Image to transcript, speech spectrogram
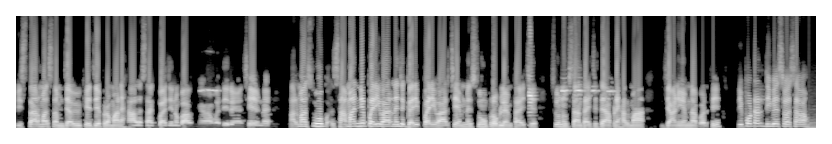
વિસ્તારમાં સમજાવ્યું કે જે પ્રમાણે હાલ શાકભાજીનો ભાવ વધી રહ્યો છે. અને હાલમાં શું સામાન્ય પરિવારને જે ગરીબ પરિવાર છે, એમને શું પ્રોબ્લેમ થાય છે, શું નુકસાન થાય છે તે આપણે હાલમાં જાણ્યું એમના પરથી. રિપોર્ટર દિવેશ વસાવા.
